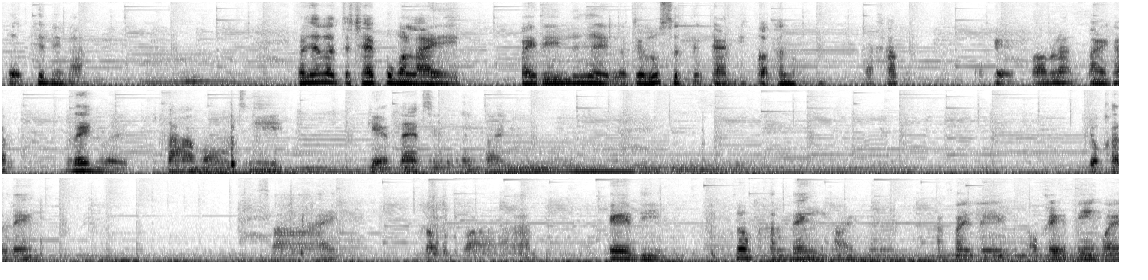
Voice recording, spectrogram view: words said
เกิดขึ้นในนั้นเพราะฉะนั้นเราจะใช้พวงมาลัยไปเรื่อยๆเราจะรู้สึกถึงการที่เกาะถนนนะครับโอเคพร้อมแล้วไปครับเร่งเลยตามองที่ เกตแรกสิ่งหนึ่งไป ยกคันเร่ง ซ้ายกับขวาโอเคดีเพิ่มคันเร่งหน่อยหนึงค่อยๆเลนโอเคนิ่งไว้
